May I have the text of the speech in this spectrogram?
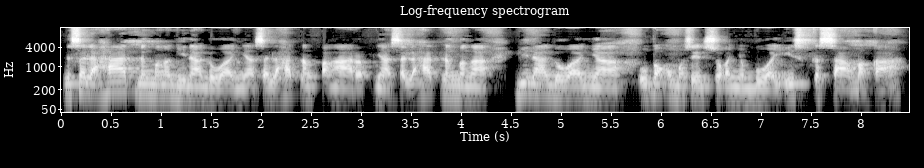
na sa lahat ng mga ginagawa niya, sa lahat ng pangarap niya, sa lahat ng mga ginagawa niya upang umasenso kanyang buhay is kasama ka,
